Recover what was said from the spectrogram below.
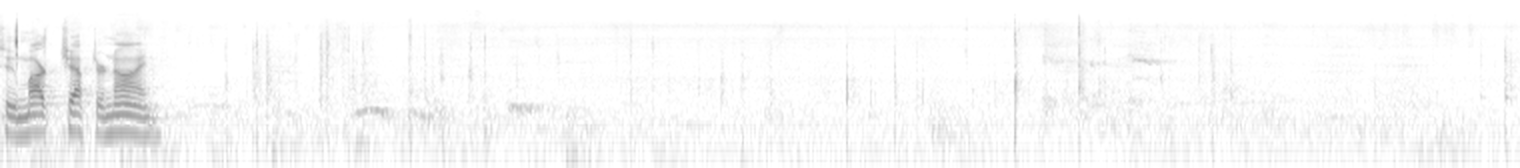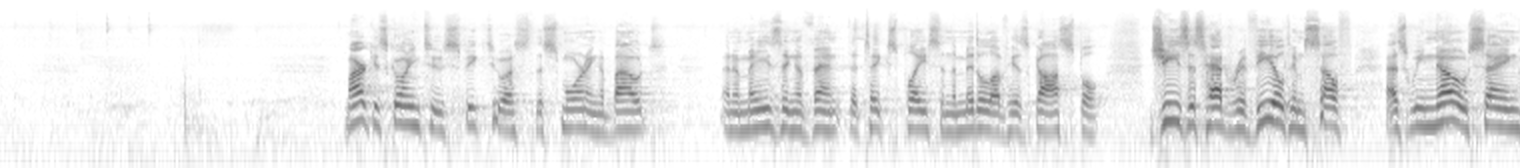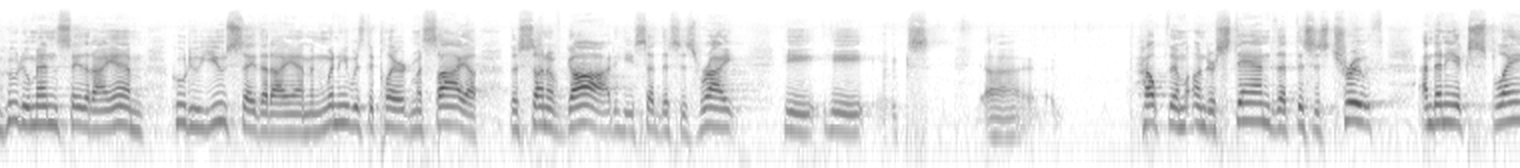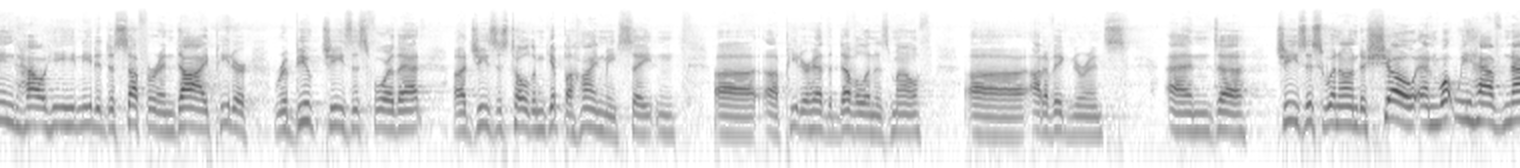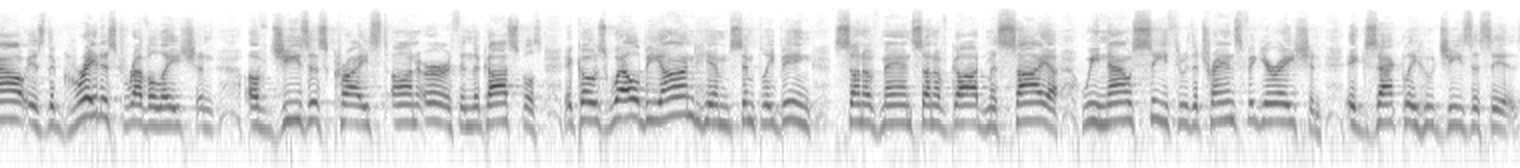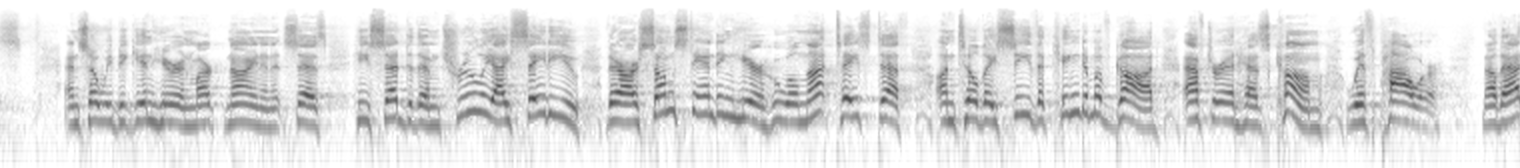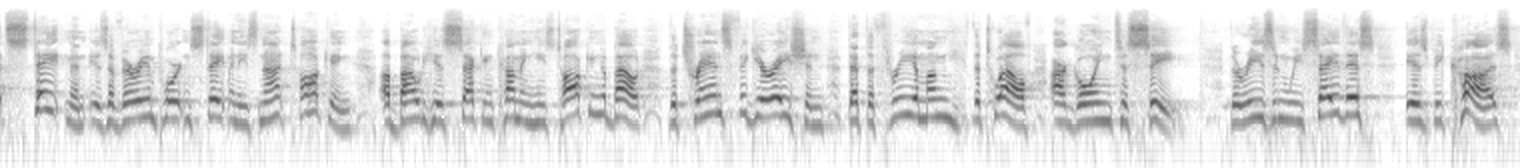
to Mark chapter 9. Mark is going to speak to us this morning about an amazing event that takes place in the middle of his gospel. Jesus had revealed himself as we know, saying, Who do men say that I am? Who do you say that I am? And when he was declared Messiah, the Son of God, he said, This is right. He, he uh, helped them understand that this is truth. And then he explained how he needed to suffer and die. Peter rebuked Jesus for that. Uh, Jesus told him, Get behind me, Satan. Uh, uh Peter had the devil in his mouth uh, out of ignorance. And uh, Jesus went on to show. And what we have now is the greatest revelation of Jesus Christ on earth in the Gospels. It goes well beyond him simply being Son of Man, Son of God, Messiah. We now see through the Transfiguration exactly who Jesus is. And so we begin here in Mark 9, and it says, He said to them, Truly I say to you, there are some standing here who will not taste death until they see the kingdom of God after it has come with power. Now, that statement is a very important statement. He's not talking about his second coming. He's talking about the transfiguration that the three among the twelve are going to see. The reason we say this is because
